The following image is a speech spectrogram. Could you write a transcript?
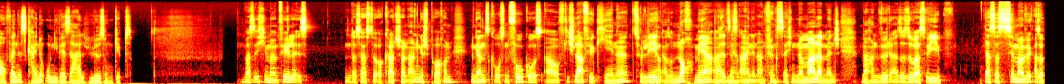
auch wenn es keine Universallösung gibt. Was ich ihm empfehle, ist, das hast du auch gerade schon angesprochen, einen ganz großen Fokus auf die Schlafhygiene zu legen, ja. also noch mehr, noch als mehr. es ein in Anführungszeichen normaler Mensch machen würde. Also sowas wie, dass das Zimmer wirklich, also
